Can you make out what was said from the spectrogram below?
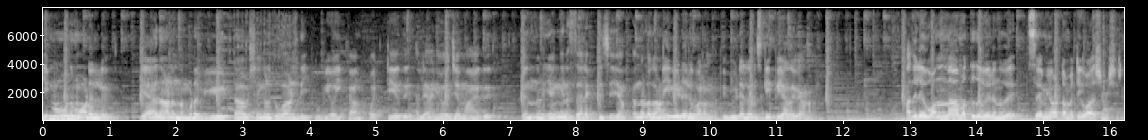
ഈ മൂന്ന് മോഡലിൽ ഏതാണ് നമ്മുടെ വീട്ടാവശ്യങ്ങൾക്ക് വേണ്ടി ഉപയോഗിക്കാൻ പറ്റിയത് അല്ലെ അനുയോജ്യമായത് എന്ന് എങ്ങനെ സെലക്ട് ചെയ്യാം എന്നുള്ളതാണ് ഈ വീഡിയോയിൽ പറയുന്നത്. ഈ വീഡിയോ എല്ലാവരും സ്കിപ്പ് ചെയ്യാതെ കാണാം അതിൽ ഒന്നാമത്തത് വരുന്നത് സെമി ഓട്ടോമാറ്റിക് വാഷിംഗ് മെഷീൻ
